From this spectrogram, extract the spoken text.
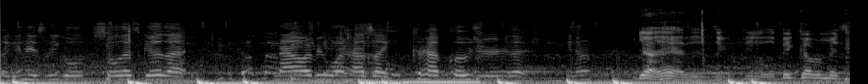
like and it's legal. So that's good that now everyone has like could have closure that. Yeah, yeah. The, the, you know, the big government's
